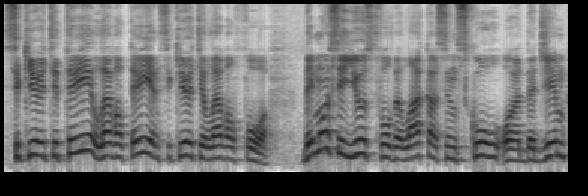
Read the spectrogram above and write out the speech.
Security 3, Level 3 and Security Level 4. They mostly used for the lockers in school or at the gym,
